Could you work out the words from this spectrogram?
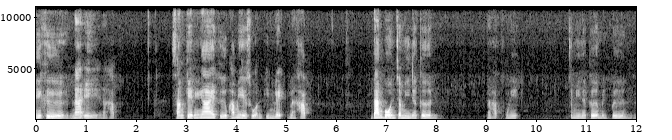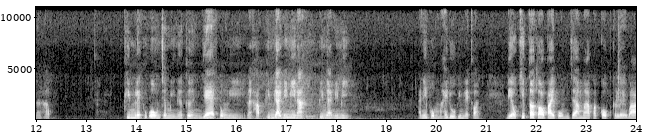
นี่คือหน้า A นะครับ สังเกตง่ายๆ คือพระมเหสวนพิมพ์เล็กนะครับ ด้านบนจะมีเนื้อเกินนะครับตรงนี้จะมีเนื้อเกินเป็นปื้นนะครับ พิมพ์เล็กทุกองค์จะมีเนื้อเกินแยกตรงนี้นะครับ พิมพ์ใหญ่ไม่มีนะ พิมพ์ใหญ่ไม่มี อันนี้ผมให้ดูพิมพ์เล็กก่อน เดี๋ยวคลิปต่อๆไปผมจะมาประกบกันเลยว่า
